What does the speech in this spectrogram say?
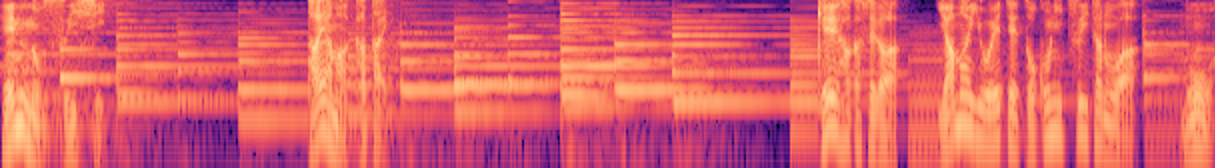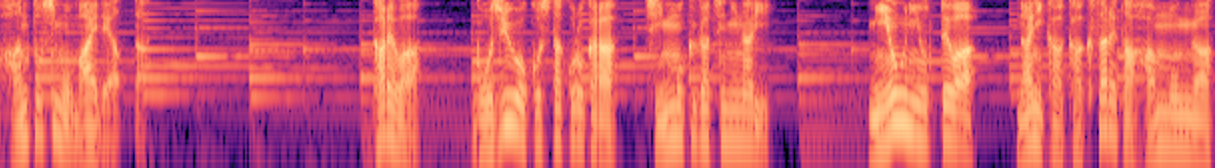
N の水死。田山片 K 博士が病を得て床に着いたのはもう半年も前であった。彼は50を越した頃から沈黙がちになり見ようによっては何か隠された反問が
